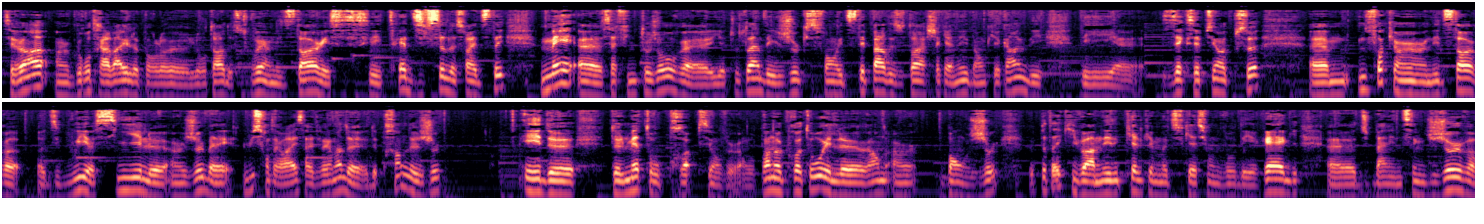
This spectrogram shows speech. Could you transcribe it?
C'est vraiment un gros travail là, pour l'auteur de se trouver un éditeur et c'est très difficile de se faire éditer, mais ça finit toujours. il y a tout le temps des jeux qui se font éditer par des auteurs chaque année, donc il y a quand même des, des, exceptions à tout ça. Une fois qu'un éditeur a, dit oui, a signé le, un jeu, ben, lui, son travail, ça va être vraiment de, de prendre le jeu et de, de, le mettre au propre, si on veut. On va prendre un proto et le rendre un bon jeu. Peut-être qu'il va amener quelques modifications au niveau des règles, euh, du balancing du jeu, va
